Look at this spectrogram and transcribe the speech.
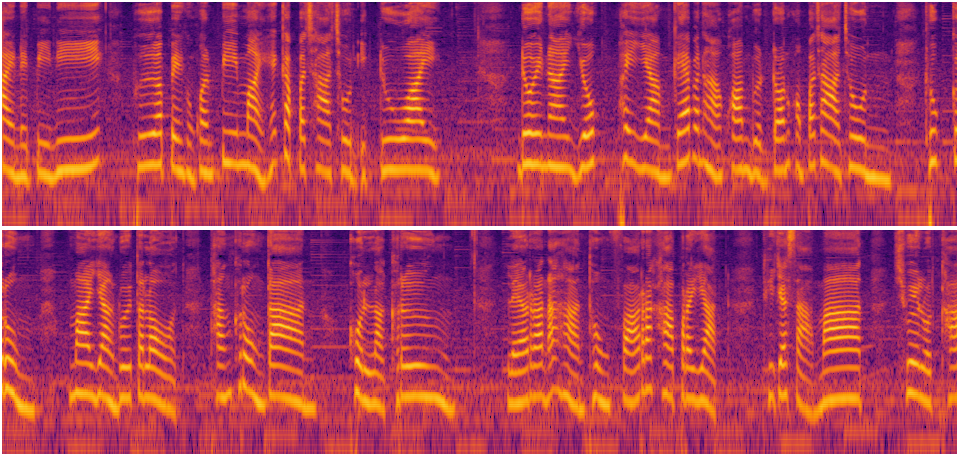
ายในปีนี้ เพื่อเป็นของขวัญปีใหม่ให้กับประชาชนอีกด้วย โดยนายกพยายามแก้ปัญหาความเดือดร้อนของประชาชน ทุกกลุ่มมาอย่างโดยตลอดทั้งโครงการคนละครึ่ง และร้านอาหารธงฟ้าราคาประหยัด ที่จะสามารถช่วยลดค่า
